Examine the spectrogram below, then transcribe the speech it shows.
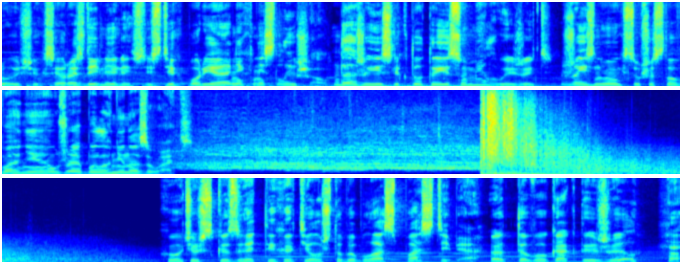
тренирующихся разделились, и с тех пор я о них не слышал. Даже если кто-то и сумел выжить, жизнью их существования уже было не назвать. Хочешь сказать, ты хотел, чтобы Блас спас тебя от того, как ты жил? Хе,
